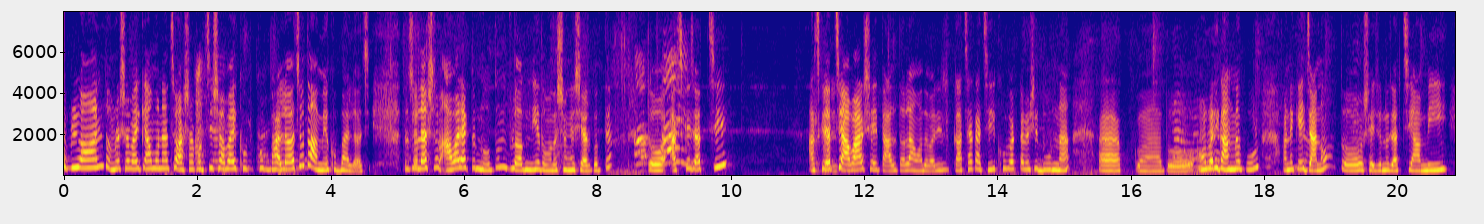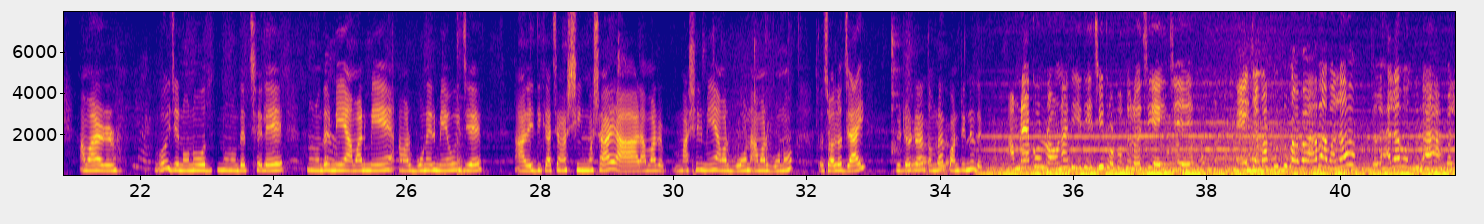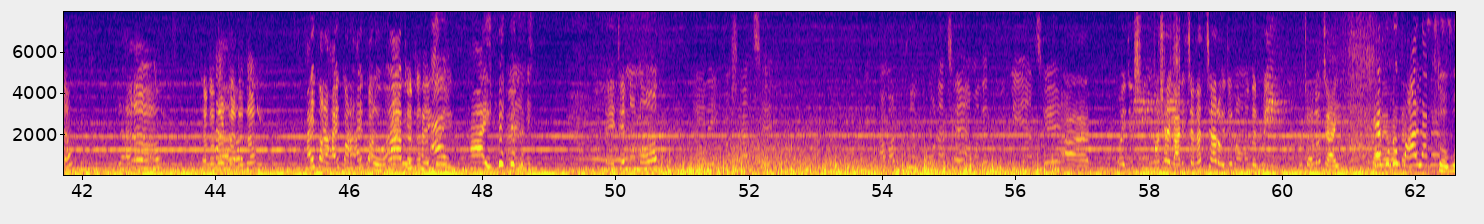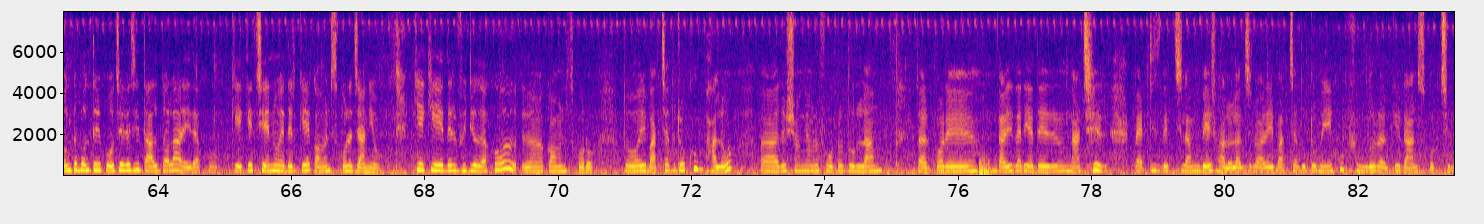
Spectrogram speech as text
Everyone তোমরা সবাই কেমন আছো? আশা করছি সবাই খুব খুব ভালো আছো তো আমিও খুব ভালো আছি। তো চলে আসলাম আবার একটা নতুন ব্লগ নিয়ে তোমাদের সঙ্গে শেয়ার করতে। তো আজকে যাচ্ছি আজকে যাচ্ছি আবার সেই তালতলা আমাদের বাড়ির কাছাকাছি খুব একটা বেশি দূর না। তো আমার বাড়ি গাংনাপুর অনেকেই জানো তো সেই জন্য যাচ্ছি আমি আমার ওই যে ননদ ননদের ছেলে ননদের মেয়ে আমার মেয়ে আমার বোনের মেয়ে ওই যে আর এইদিকে আছে আমার শিংমশাই আর আমার মাসির মেয়ে আমার বোন আমার বোনও। তো চলো যাই ভিডিওটা তোমরা কন্টিনিউ থাকো। আমরা এখন রওনা দিয়ে দিয়েছি টোটোতে রয়েছি এই যে এই যে আমার কুটু বাবা বাবা বলো বলো হ্যালো বন্ধুরা বলো হ্যালো হাই করো হাই করো হাই করো হ্যাঁ হাই এই যে ননদ ননদের মেয়ে। তো চলো যাই। তো বলতে বলতেই পৌঁছে গেছি তালতলা আর এই দেখো কে কে চেনো এদেরকে কমেন্টস করে জানিও। কে কে এদের ভিডিও দেখো কমেন্টস করো। তো এই বাচ্চা দুটো খুব ভালো এদের সঙ্গে আমরা ফটো তুললাম। তারপরে দাঁড়িয়ে দাঁড়িয়ে এদের নাচের প্র্যাকটিস দেখছিলাম বেশ ভালো লাগছিল। আর এই বাচ্চা দুটো মেয়ে খুব সুন্দর আর কি ডান্স করছিল।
